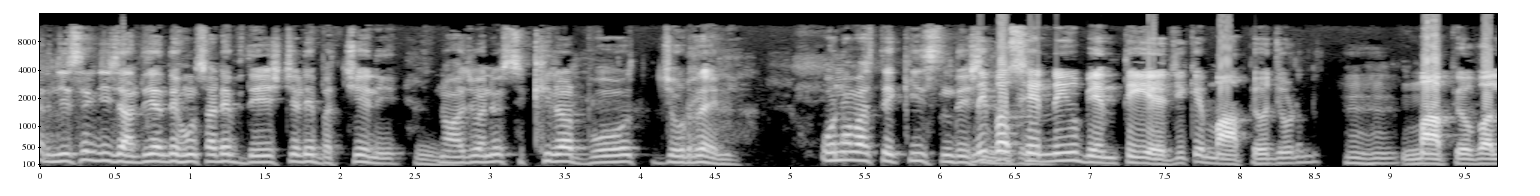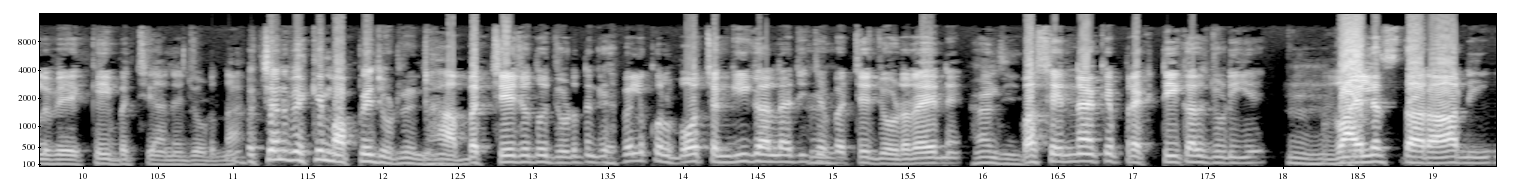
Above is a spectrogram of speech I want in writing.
ਰਣਜੀਤ ਸਿੰਘ ਜੀ ਜਾਂਦੇ ਜਾਂਦੇ ਹੁਣ ਸਾਡੇ ਵਿਦੇਸ਼ ਜਿਹੜੇ ਬੱਚੇ ਨੇ। ਨੌਜਵਾਨ ਨੇ ਉਹ ਸਿੱਖੀ ਨਾਲ ਬਹੁਤ ਜੁੜ ਰਹੇ ਨੇ। ਉਹਨਾਂ ਵਾਸਤੇ ਕੀ ਸੰਦੇਸ਼ ਨਹੀਂ ਬਸ ਇੰਨੀ ਹੀ ਬੇਨਤੀ ਹੈ ਜੀ ਕਿ ਮਾਪਿਓ ਜੁੜਨ। ਹੂੰ ਹੂੰ। ਮਾਪਿਓ ਵੱਲ ਵੇਖ ਕੇ ਹੀ ਬੱਚਿਆਂ ਨੇ ਜੁੜਨਾ। ਬੱਚਿਆਂ ਨੂੰ ਵੇਖ ਕੇ ਮਾਪੇ ਜੁੜ ਰਹੇ ਨੇ। ਹਾਂ ਬੱਚੇ ਜਦੋਂ ਜੁੜਨਗੇ ਬਿਲਕੁਲ ਬਹੁਤ ਚੰਗੀ ਗੱਲ ਹੈ ਜੀ ਜੇ। ਬੱਚੇ ਜੁੜ ਰਹੇ ਨੇ। ਬਸ ਇੰਨਾ ਕਿ ਪ੍ਰੈਕਟੀਕਲ ਜੁੜੀਏ। ਵਾਇਲੈਂਸ ਦਾ ਰਾਹ ਨਹੀਂ।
